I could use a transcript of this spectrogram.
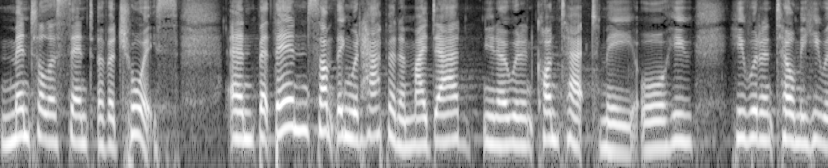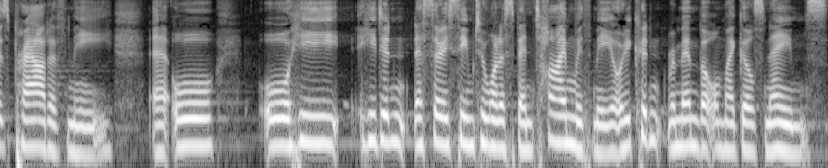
mental assent of a choice. And, but then something would happen, and my dad, you know, wouldn't contact me, or he, he wouldn't tell me he was proud of me, uh, or or he, he didn't necessarily seem to want to spend time with me, or he couldn't remember all my girls' names,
